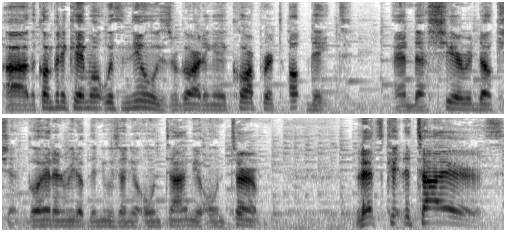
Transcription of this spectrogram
Uh, the company came out with news regarding a corporate update and a share reduction. Go ahead and read up the news on your own time, your own term. Let's kick the tires.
